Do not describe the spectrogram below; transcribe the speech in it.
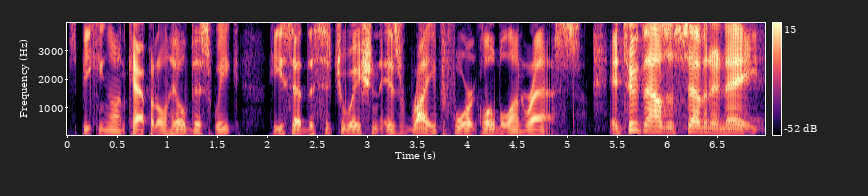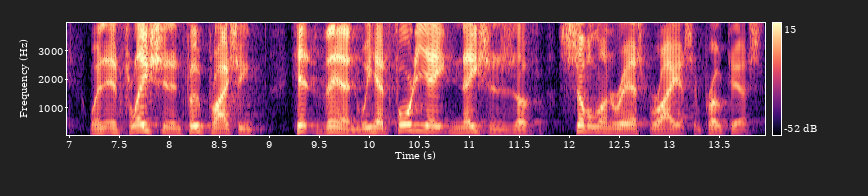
Speaking on Capitol Hill this week, he said the situation is ripe for global unrest. In 2007 and 8, when inflation and food pricing hit then, we had 48 nations of civil unrest, riots, and protests.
